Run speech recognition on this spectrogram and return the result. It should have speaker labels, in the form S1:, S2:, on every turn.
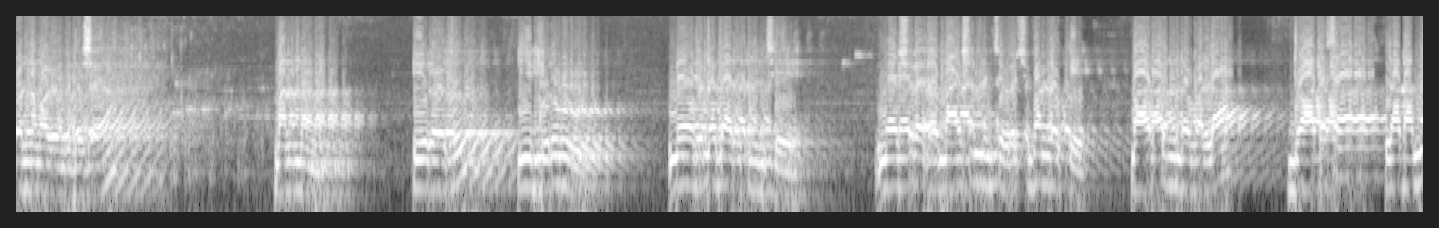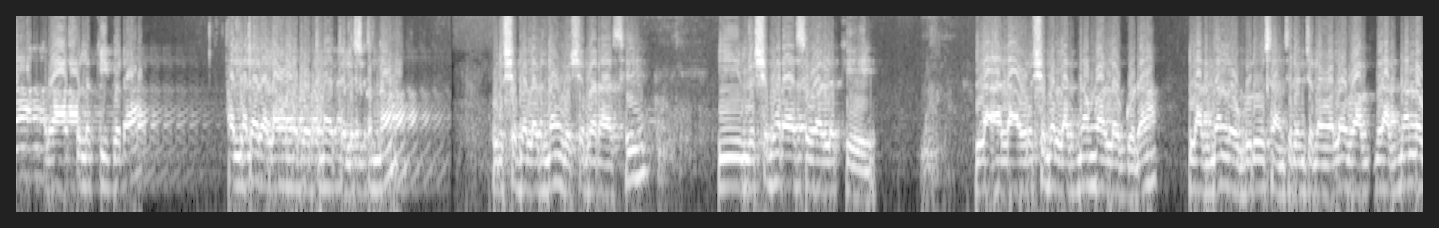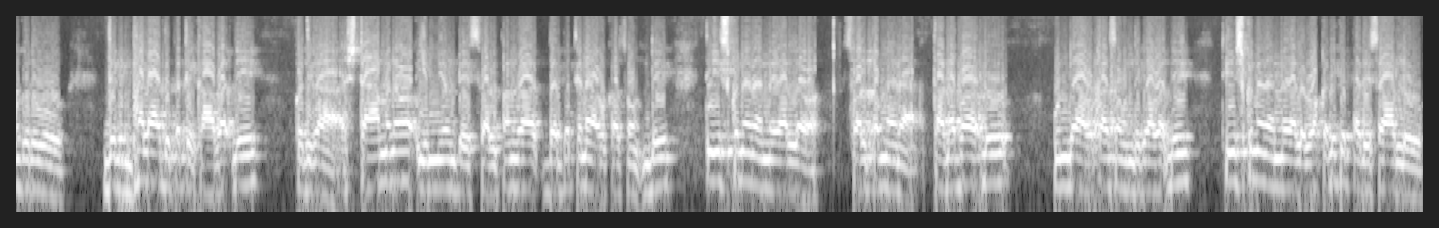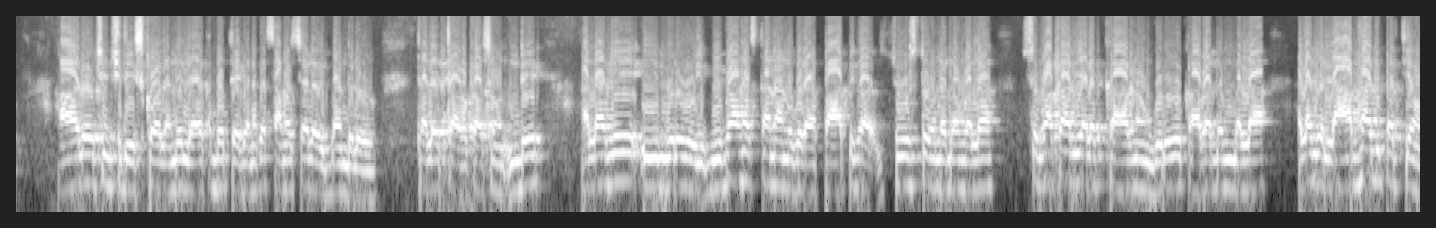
S1: ఓం వెంకటేశ మనము ఈరోజు ఈ గురువు మే ఒకటో తారీఖు నుంచి మేష మేషం నుంచి వృషభంలోకి మారుతుండడం వల్ల ద్వాదశ లగ్న రాసులకి కూడా ఫలితాలు ఎలా ఉండబోతున్నాయో తెలుసుకుందాం. వృషభ లగ్నం వృషభ రాశి. ఈ వృషభ రాశి వాళ్ళకి వృషభ లగ్నం వాళ్ళకు కూడా లగ్నంలో గురువు సంచరించడం వల్ల లగ్నంలో గురువు దిగ్బలాధిపతి కాబట్టి కొద్దిగా స్టామినో ఇమ్యూనిటీ స్వల్పంగా దెబ్బతినే అవకాశం ఉంది. తీసుకునే నిర్ణయాల్లో స్వల్పమైన తడబాటు ఉండే అవకాశం ఉంది కాబట్టి తీసుకునే నిర్ణయాలు ఒకటికి పదిసార్లు ఆలోచించి తీసుకోవాలండి. లేకపోతే కనుక సమస్యలు ఇబ్బందులు తలెత్తే అవకాశం ఉంది. అలాగే ఈ గురువు వివాహ స్థానాన్ని కూడా పాపిగా చూస్తూ ఉండడం వల్ల శుభకార్యాలకు కారణం గురువు కావడం వల్ల అలాగే లాభాధిపత్యం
